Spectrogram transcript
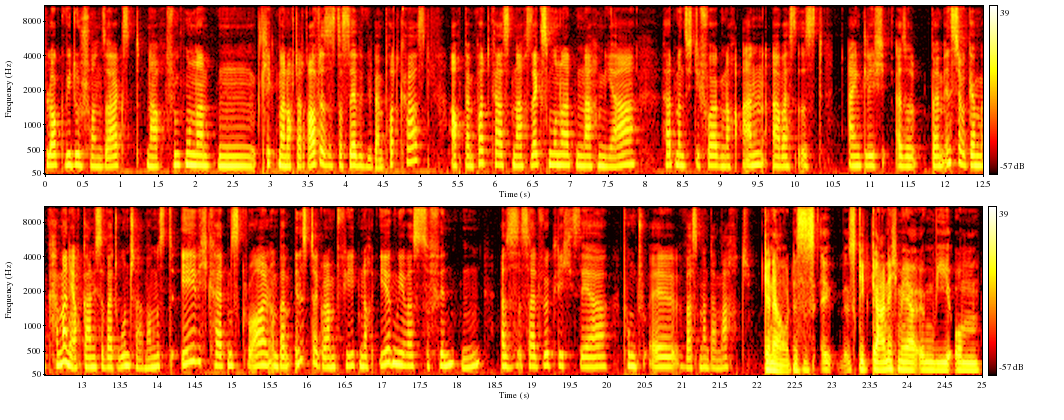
Blog, wie du schon sagst, nach fünf Monaten klickt man noch da drauf. Das ist dasselbe wie beim Podcast. Auch beim Podcast nach sechs Monaten, nach einem Jahr hört man sich die Folgen noch an, aber es ist eigentlich, also beim Instagram kann man ja auch gar nicht so weit runter. Man müsste Ewigkeiten scrollen, um beim Instagram-Feed noch irgendwie was zu finden. Also es ist halt wirklich sehr punktuell, was man da macht. Genau, das ist, äh, es geht gar nicht mehr irgendwie um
